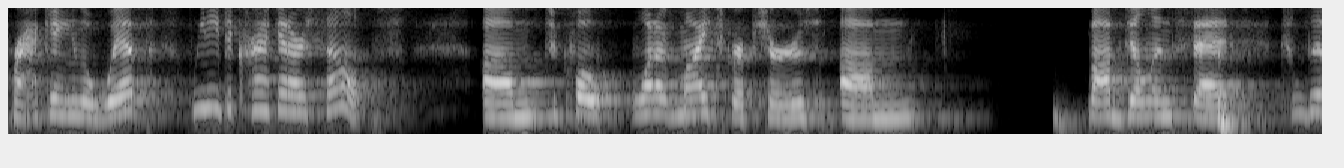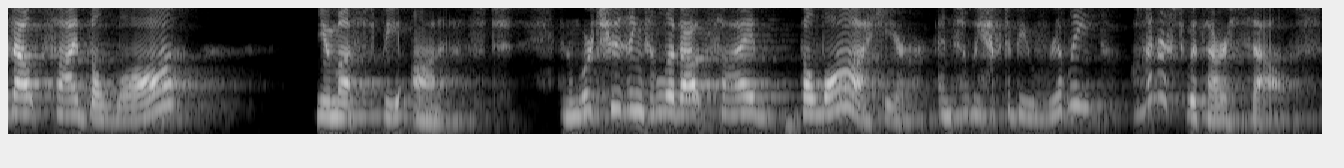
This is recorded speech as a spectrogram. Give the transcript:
cracking the whip, we need to crack it ourselves. Um, to quote one of my scriptures, um, Bob Dylan said, To live outside the law, you must be honest. And we're choosing to live outside the law here. And so we have to be really honest with ourselves.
